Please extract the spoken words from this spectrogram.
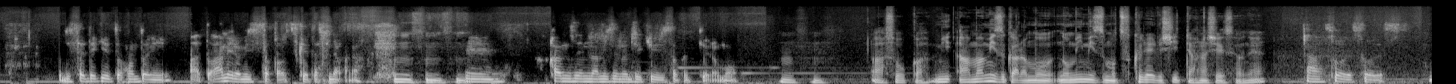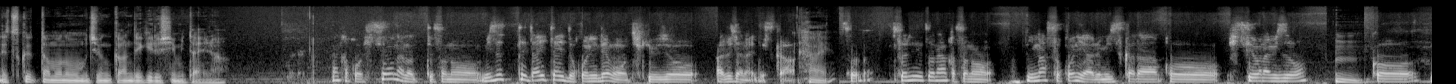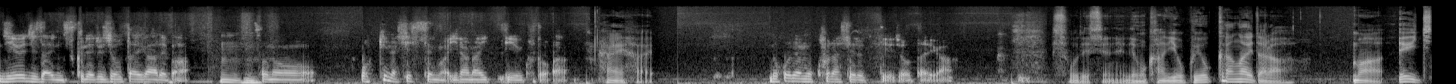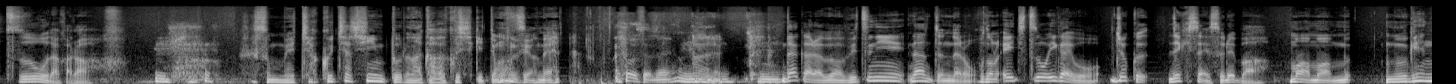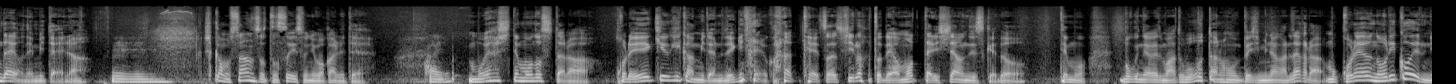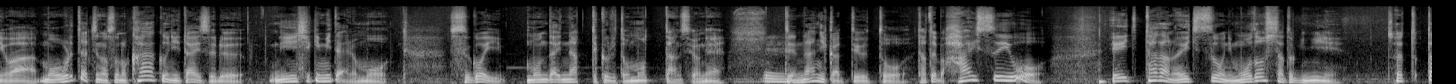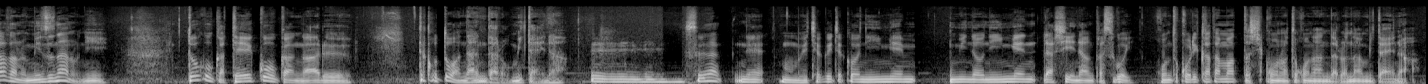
実際できると本当にあと雨の水とかを付け足しながら、うんうんうん。うん、完全な水の自給自足っていうのも。うんうん。あそうか。み雨水からもう飲み水も作れるしって話ですよね。あそうですそうです。で作ったものも循環できるしみたいな。なんかこう必要なのってその水って大体どこにでも地球上あるじゃないですか。はい。そそれで言うとなんかその今そこにある水からこう必要な水をうんこう自由自在に作れる状態があればうんうん。その大きなシステムはいらないっていうことがはいはい。どこでも暮らせるっていう状態が。そうですよね。でもかよくよく考えたらまあ H2O だからそ めちゃくちゃシンプルな化学式って思うんですよね。そうですよね。うん。はい。だからまあ別に、なんて言うんだろう、その H2O 以外を除去できさえすれば、まあまあ無無限だよね、みたいな。しかも酸素と水素に分かれて、はい。燃やして戻したら、これ永久期間みたいのできないのかなって、それ素人では思ったりしちゃうんですけど、でも、僕の中でも、あとウォーターのホームページ見ながら、だからもうこれを乗り越えるには、もう俺たちのその科学に対する認識みたいのも、すごい問題になってくると思ったんですよね。うんで、何かっていうと、例えば排水を、H、ただの H2O に戻したときに、それただの水なのに、どこか抵抗感があるってことは何だろうみたいな。それなんかね、もうめちゃくちゃこう人間味の人間らしいなんかすごい、ほんと凝り固まった思考なとこなんだろうなみたいな。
